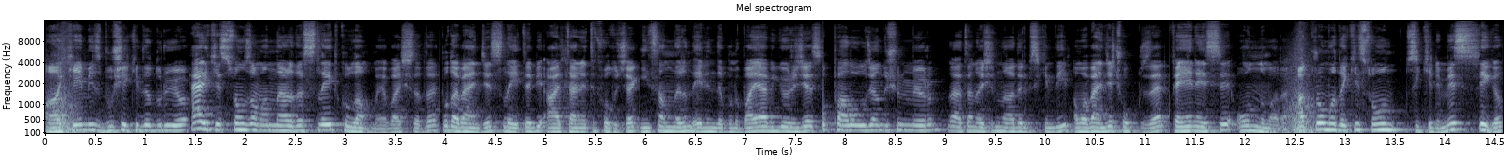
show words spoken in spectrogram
AK'miz bu şekilde duruyor. Herkes son zamanlarda Slate kullanmaya başladı. Bu da bence Slate'e bir alternatif olacak. İnsanların elinde bunu bayağı bir göreceğiz. Çok pahalı olacağını düşünmüyorum. Zaten aşırı nadir bir skin değil ama bence çok güzel. FNS'i 10 numara. Akroma'daki son skinimiz Deagle.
